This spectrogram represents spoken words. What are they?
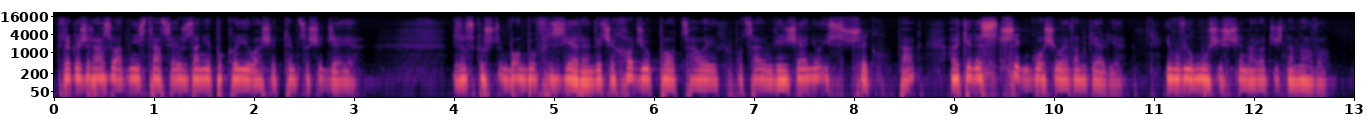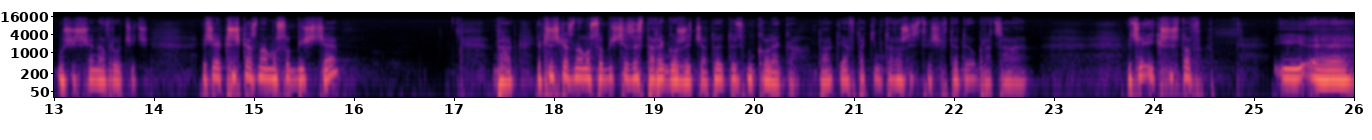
Któregoś razu administracja już zaniepokoiła się tym, co się dzieje. W związku z czym, bo on był fryzjerem, wiecie, chodził po, po całym więzieniu i strzygł, tak? Ale kiedy strzygł, głosił Ewangelię i mówił, musisz się narodzić na nowo, musisz się nawrócić. Wiecie, jak Krzyśka znam osobiście, tak, jak Krzyśka znam osobiście ze starego życia, to, to jest mój kolega, tak? Ja w takim towarzystwie się wtedy obracałem. Wiecie, i Krzysztof, i, e,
